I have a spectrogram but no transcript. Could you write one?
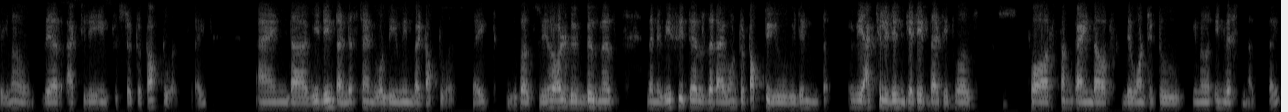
you know they are actually interested to talk to us right and uh, we didn't understand what do you mean by talk to us right because we are all doing business when a vc tells that i want to talk to you we didn't we actually didn't get it that it was for some kind of they wanted to you know invest in us right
